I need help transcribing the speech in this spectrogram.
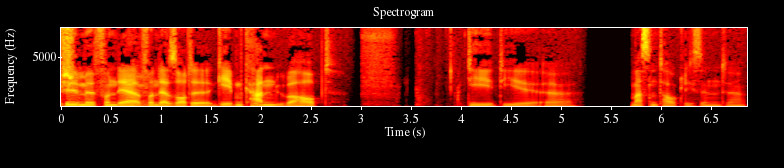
Filme von der, Ja. von der Sorte geben kann überhaupt, die, die äh, massentauglich sind, ja.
